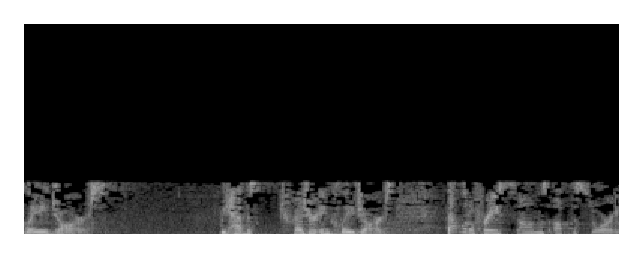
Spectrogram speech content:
clay jars. We have this treasure in clay jars. That little phrase sums up the story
